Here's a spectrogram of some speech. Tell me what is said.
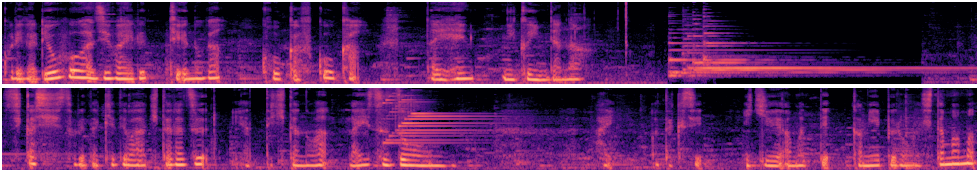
これが両方味わえるっていうのが効果不効果。大変憎いんだな。しかしそれだけでは飽き足らずやってきたのはライスゾーン。はい私勢い余って紙エプロンをしたまま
